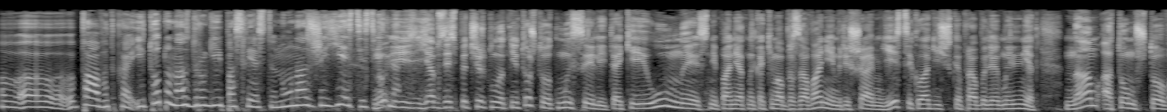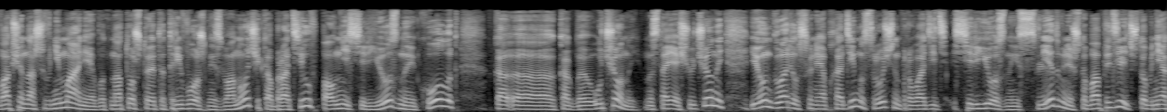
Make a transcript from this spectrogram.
э, э, паводка. И тут у нас другие последствия. Но у нас же есть Ну, действительно... и я бы здесь подчеркнул, это не то, что вот мы с Элей такие умные, с непонятно каким образованием решаем, есть экологическая проблема или нет. Нам о том, что вообще наше внимание вот на то, что это тревожный звоночек, обратил вполне серьезный эколог, э, как бы ученый, настоящий ученый, и он говорил, что необходимо срочно проводить серьезные исследования, чтобы определить, чтобы не,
